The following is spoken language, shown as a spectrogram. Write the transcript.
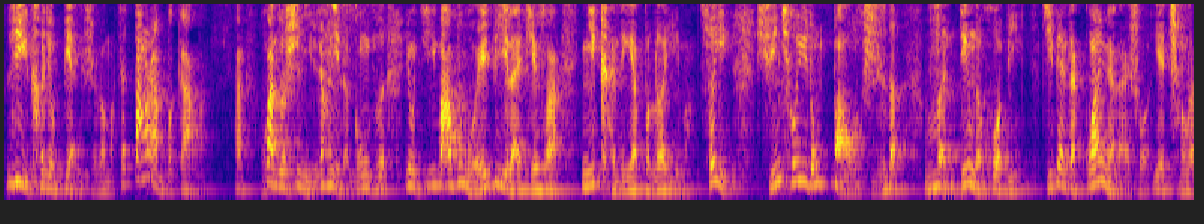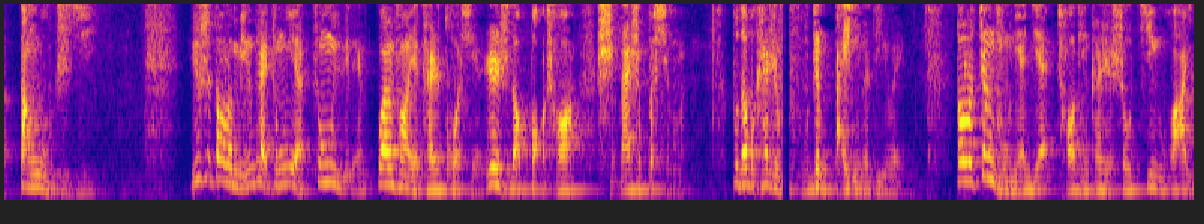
立刻就贬值了嘛？这当然不干了。啊，换作是你，让你的工资用津巴布韦币来结算，你肯定也不乐意嘛。所以，寻求一种保值的、稳定的货币，即便在官员来说，也成了当务之急。于是，到了明太中叶，终于连官方也开始妥协，认识到宝钞啊实在是不行了，不得不开始扶正白银的地位。到了正统年间，朝廷开始收金花银，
